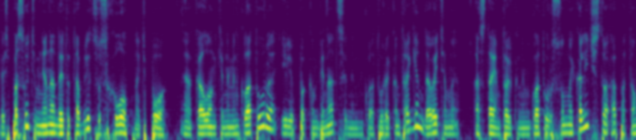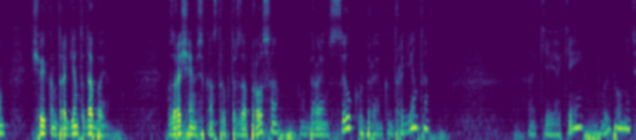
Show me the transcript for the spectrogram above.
То есть, по сути, мне надо эту таблицу схлопнуть по э, колонке номенклатура или по комбинации номенклатуры и контрагент. Давайте мы оставим только номенклатуру суммы и количества, а потом еще и контрагенты добавим. Возвращаемся в конструктор запроса, убираем ссылку, убираем контрагенты. Окей, окей, выполнить.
